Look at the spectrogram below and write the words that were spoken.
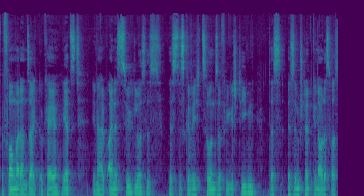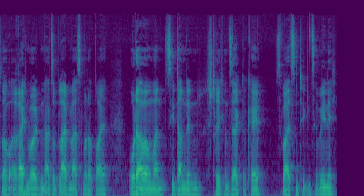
bevor man dann sagt, okay, jetzt innerhalb eines Zykluses ist das Gewicht so und so viel gestiegen. Das ist im Schnitt genau das, was wir erreichen wollten, also bleiben wir erstmal dabei. Oder aber man zieht dann den Strich und sagt, okay, es war jetzt ein Ticken zu wenig,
